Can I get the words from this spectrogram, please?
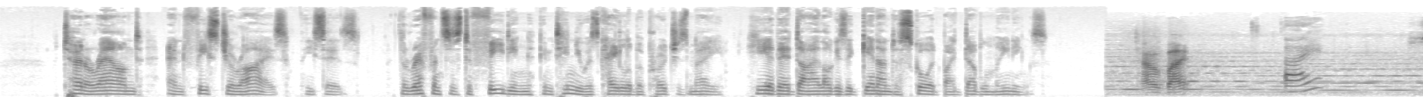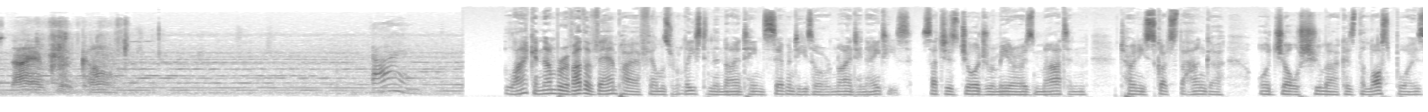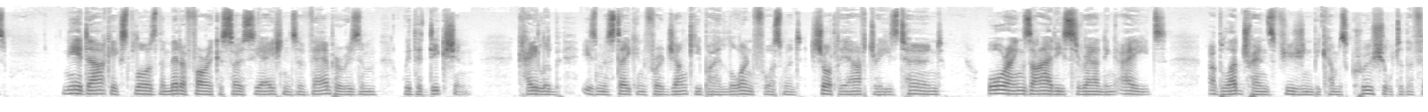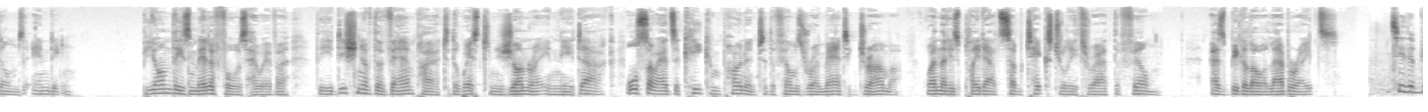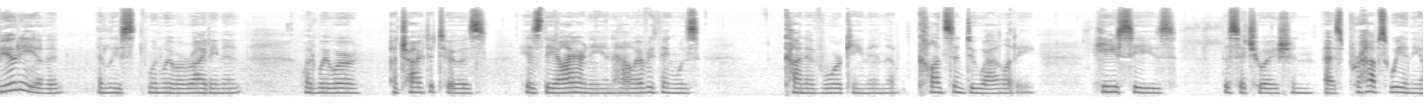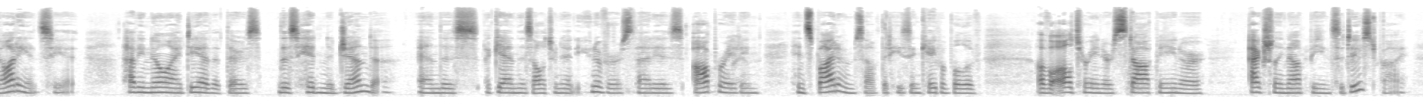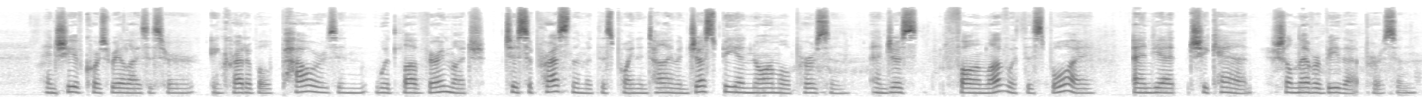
Turn around and feast your eyes, he says. The references to feeding continue as Caleb approaches May. Here, their dialogue is again underscored by double meanings. Have a bite? Bite? Just dying for a cone. Dying. Like a number of other vampire films released in the 1970s or 1980s, such as George Romero's Martin, Tony Scott's The Hunger, or Joel Schumacher's The Lost Boys, Near Dark explores the metaphoric associations of vampirism with addiction. Caleb is mistaken for a junkie by law enforcement shortly after he's turned, or anxiety surrounding AIDS. A blood transfusion becomes crucial to the film's ending. Beyond these metaphors, however, the addition of the vampire to the Western genre in Near Dark also adds a key component to the film's romantic drama, one that is played out subtextually throughout the film. As Bigelow elaborates, See, the beauty of it, at least when we were writing it, what we were attracted to is is the irony and how everything was kind of working in a constant duality. He sees the situation as perhaps we in the audience see it, having no idea that there's this hidden agenda and this again this alternate universe that is operating in spite of himself that he's incapable of of altering or stopping or actually not being seduced by. And she, of course, realizes her incredible powers and would love very much to suppress them at this point in time and just be a normal person and just fall in love with this boy. And yet she can't. She'll never be that person.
